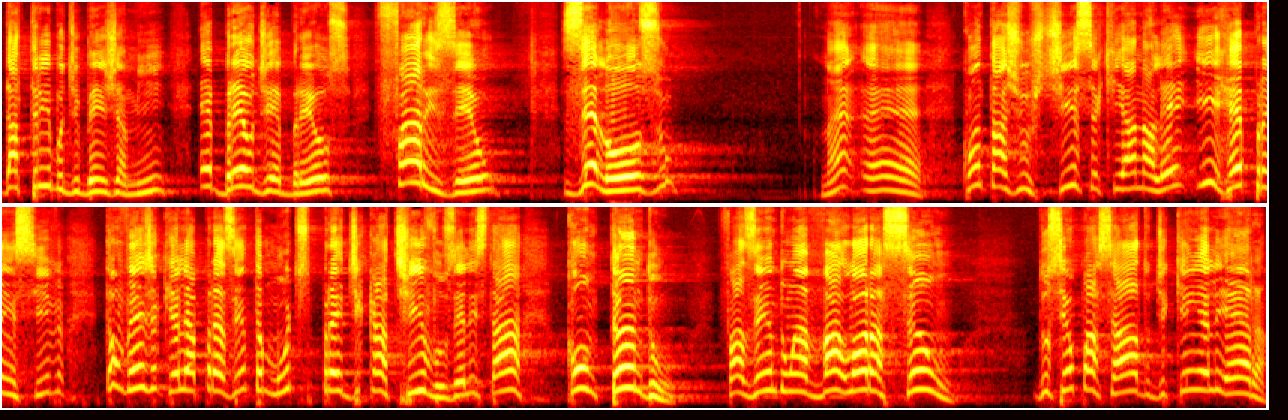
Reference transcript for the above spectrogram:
da tribo de Benjamim, hebreu de hebreus, fariseu, zeloso, né? É, quanto à justiça que há na lei, irrepreensível. Então veja que ele apresenta muitos predicativos, ele está contando, fazendo uma valoração do seu passado, de quem ele era.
